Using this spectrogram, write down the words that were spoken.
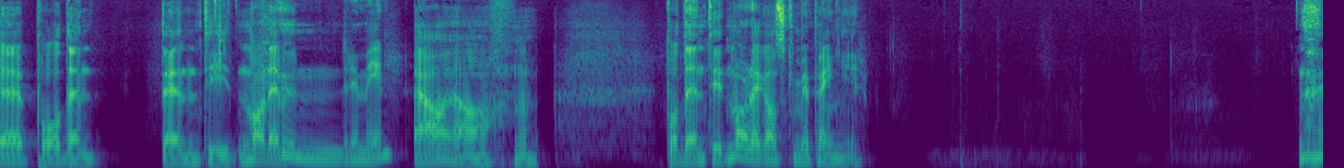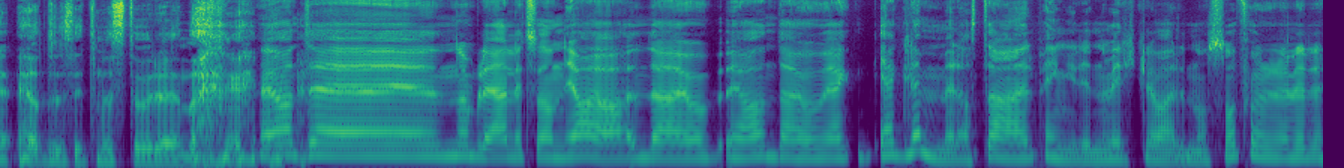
eh, på den, den tiden var det 100 mil? Ja, ja. På den tiden var det ganske mye penger. Ja, du sitter med store øyne. Ja, det, nå ble jeg litt sånn Ja, ja, det er jo, ja, det er jo jeg, jeg glemmer at det er penger i den virkelige verden også. For, eller,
